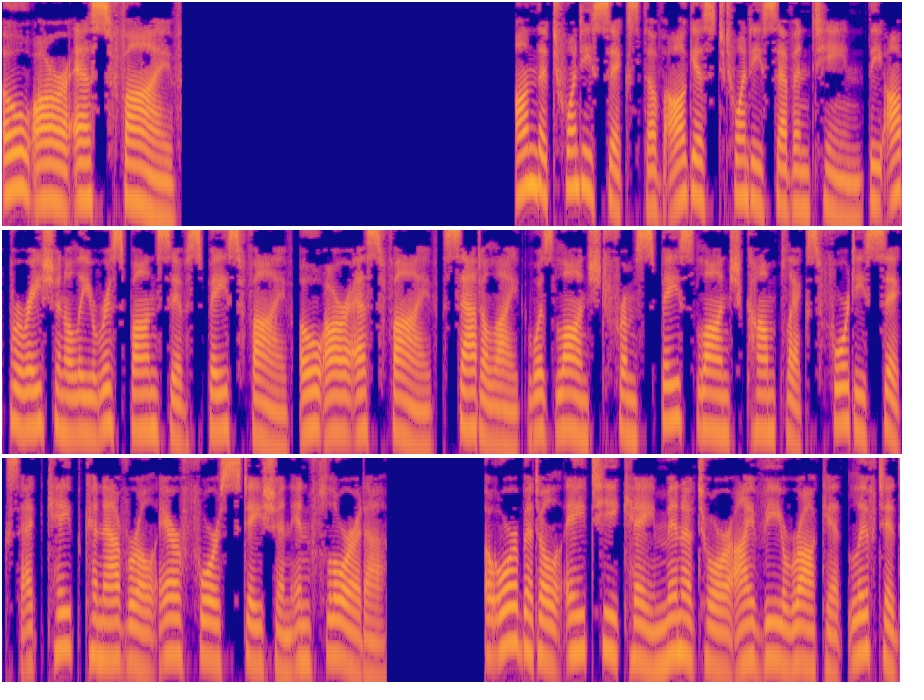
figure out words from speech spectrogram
ORS-5 On 26 August 2017 the Operationally Responsive Space 5 satellite was launched from Space Launch Complex 46 at Cape Canaveral Air Force Station in Florida. A orbital ATK Minotaur IV rocket lifted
